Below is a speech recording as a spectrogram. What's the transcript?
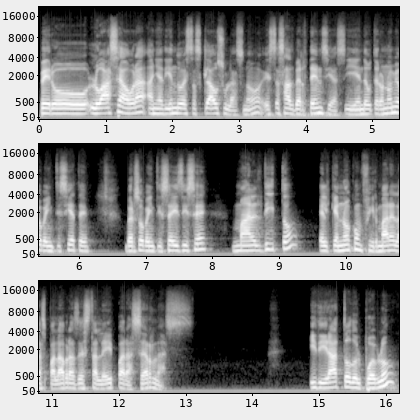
pero lo hace ahora añadiendo estas cláusulas, ¿no? Estas advertencias. Y en Deuteronomio 27, verso 26 dice, maldito el que no confirmare las palabras de esta ley para hacerlas. Y dirá todo el pueblo,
